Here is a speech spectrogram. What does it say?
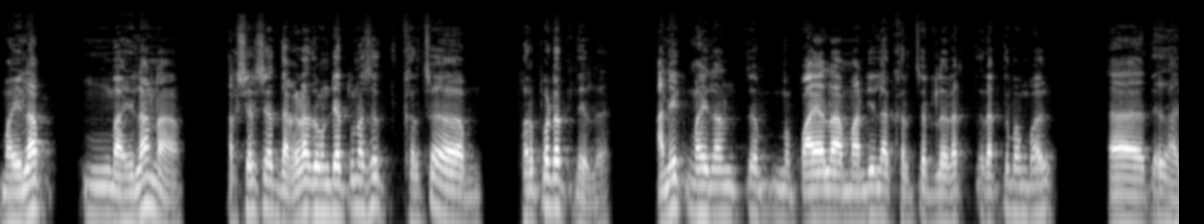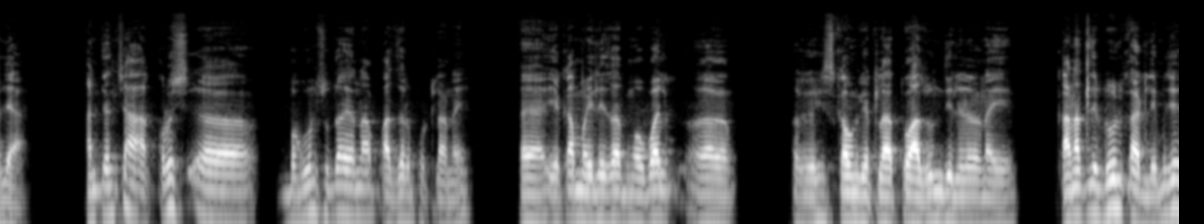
महिला महिलांना अक्षरशः दगडाधोंड्यातून असं खर्च फरफडत नेलं. अनेक महिलांच्या पायाला मांडीला खर्चटलं रक्त रक्तबंबाळ त्या झाल्या. आणि त्यांच्या आक्रोश बघूनसुद्धा बघून सुद्धा यांना पाजर फुटला नाही. एका महिलेचा मोबाईल हिसकावून घेतला तो अजून दिलेला नाही. कानातले डूल काढले. म्हणजे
